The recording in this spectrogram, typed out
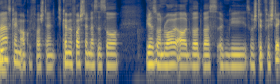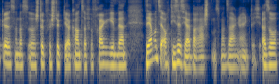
Ja, das kann ich mir auch gut vorstellen. Ich kann mir vorstellen, dass es so wieder so ein Rollout wird, was irgendwie so Stück für Stück ist und dass äh, Stück für Stück die Accounts dafür freigegeben werden. Sie haben uns ja auch dieses Jahr überrascht, muss man sagen, eigentlich. Also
